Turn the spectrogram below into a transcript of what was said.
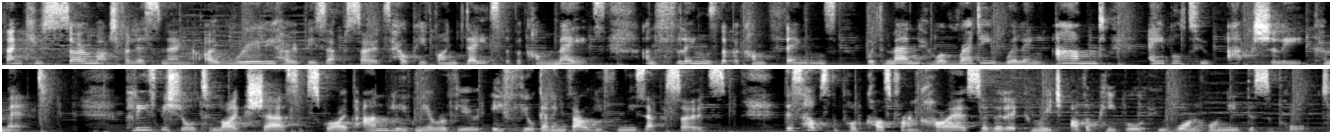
Thank you so much for listening. I really hope these episodes help you find dates that become mates and flings that become things with men who are ready, willing, and able to actually commit. Please be sure to like, share, subscribe, and leave me a review if you're getting value from these episodes. This helps the podcast rank higher so that it can reach other people who want or need the support.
